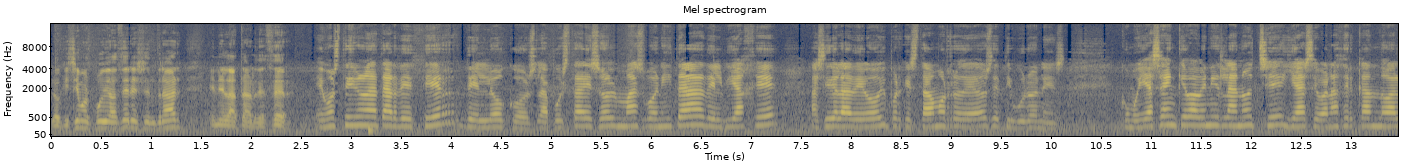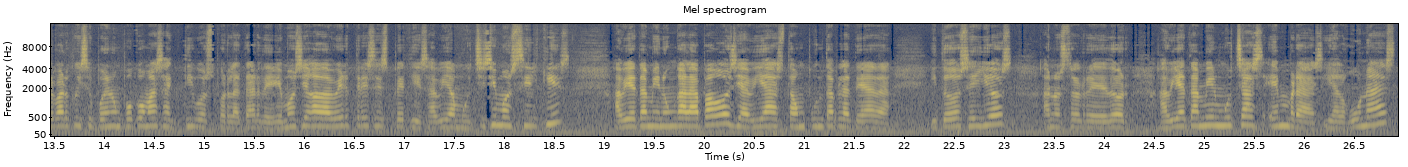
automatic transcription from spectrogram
Lo que sí hemos podido hacer es entrar en el atardecer. Hemos tenido un atardecer de locos. La puesta de sol más bonita del viaje ha sido la de hoy porque estábamos rodeados de tiburones. Como ya saben que va a venir la noche, ya se van acercando al barco y se ponen un poco más activos por la tarde. Hemos llegado a ver tres especies. Había muchísimos silkies, había también un galápagos y había hasta un punta plateada. Y todos ellos a nuestro alrededor. Había también muchas hembras y algunas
